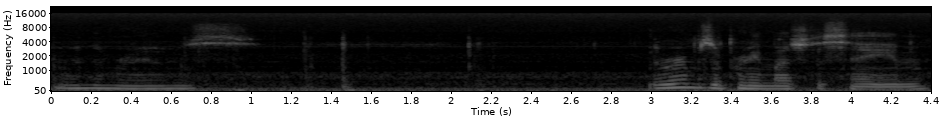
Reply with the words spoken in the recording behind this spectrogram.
go in the rooms. The rooms are pretty much the same.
